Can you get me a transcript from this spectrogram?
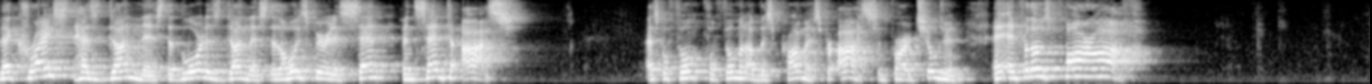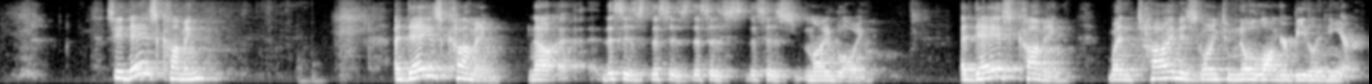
that Christ has done this, that the Lord has done this, that the Holy Spirit has sent, been sent to us as fulfill, fulfillment of this promise for us and for our children and, and for those far off. See, a day is coming. A day is coming. Now, uh, this is this is this is this is mind blowing. A day is coming when time is going to no longer be linear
